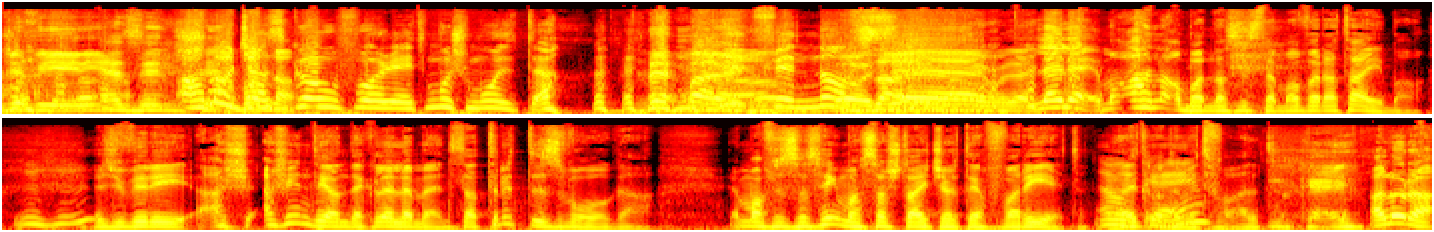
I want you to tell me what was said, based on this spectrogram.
ġifieri eżin. Aħna ah, just go for it, mhux multa. Fin-nofs. Le le, ma aħna qbadna sistema vera tajba. Mhm. Ġifieri għax inti għandek l-element ta' trid tiżvoga Imma fissa sej ma sax tajt ċerti affarijiet. Għajt Okay. għoddim it-tfal. Okay. Allora,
